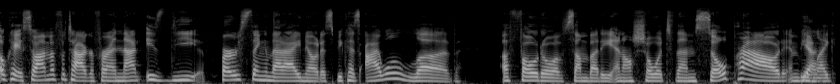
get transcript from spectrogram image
okay, so I'm a photographer and that is the first thing that I notice because I will love a photo of somebody and I'll show it to them so proud and be Yeah. like,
